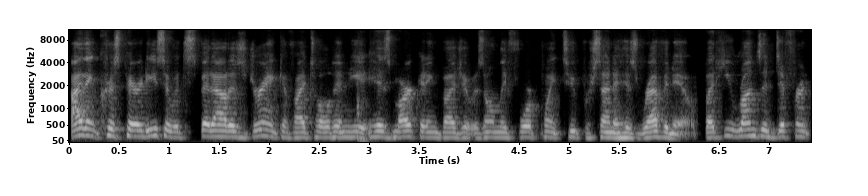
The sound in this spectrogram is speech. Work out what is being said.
I think Chris Paradiso would spit out his drink if I told him he, his marketing budget was only 4.2% of his revenue, but he runs a different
